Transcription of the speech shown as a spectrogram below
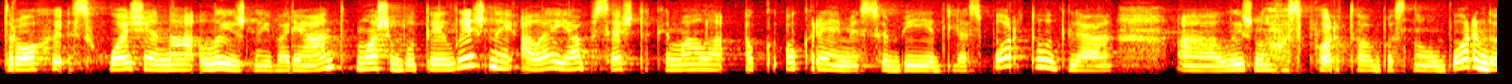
трохи схожі на лижний варіант. Може бути і лижний, але я б все ж таки мала окремі собі для спорту, для лижного спорту або сноуборду,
